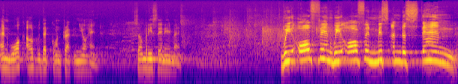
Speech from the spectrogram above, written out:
and walk out with that contract in your hand. Somebody saying amen. We often, we often misunderstand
